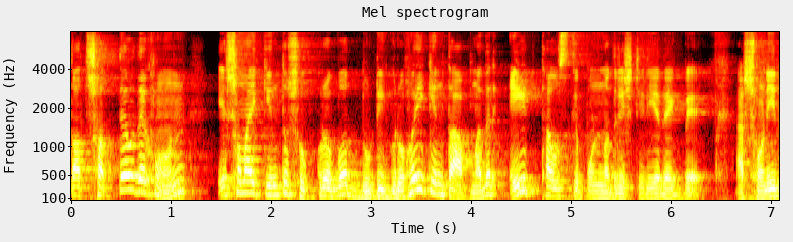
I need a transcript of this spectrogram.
তৎসত্ত্বেও দেখুন, এ সময় কিন্তু শুক্রবোধ দুটি গ্রহই কিন্তু আপনাদের এইট হাউসকে পূর্ণ দৃষ্টি দিয়ে দেখবে। আর শনির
